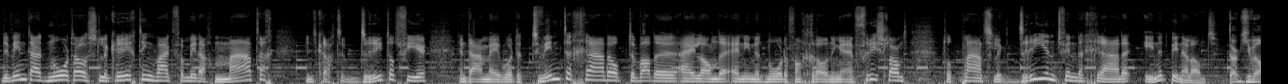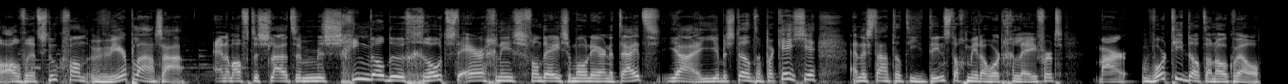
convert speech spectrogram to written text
De wind uit noordoostelijke richting waait vanmiddag matig, windkracht 3 tot 4. En daarmee wordt het 20 graden op de Waddeneilanden en in het noorden van Groningen en Friesland, tot plaatselijk 23 graden in het binnenland. Dankjewel Alfred Snoek van Weerplaza. En om af te sluiten, misschien wel de grootste ergernis van deze moderne tijd. Ja, je bestelt een pakketje en er staat dat die dinsdagmiddag wordt geleverd. Maar wordt die dat dan ook wel?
